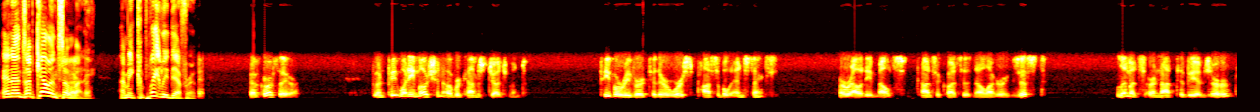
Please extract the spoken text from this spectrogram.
and ends up killing somebody. I mean, completely different. Of course they are. When pe- when emotion overcomes judgment, people revert to their worst possible instincts. Morality melts. Consequences no longer exist. Limits are not to be observed.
